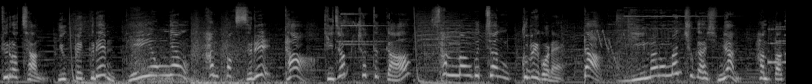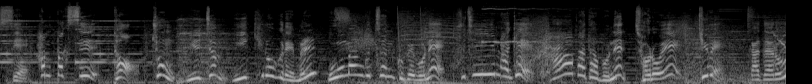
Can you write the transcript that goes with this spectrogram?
들어찬 600g 대용량 한 박스를 다 기적 초특가 39,900원에 딱 2만 원만 추가하시면 한 박스에 한 박스 더. 총 1.2kg을 59,900원에 푸짐하게 다 받아보는 절호의 기회. 까다로운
